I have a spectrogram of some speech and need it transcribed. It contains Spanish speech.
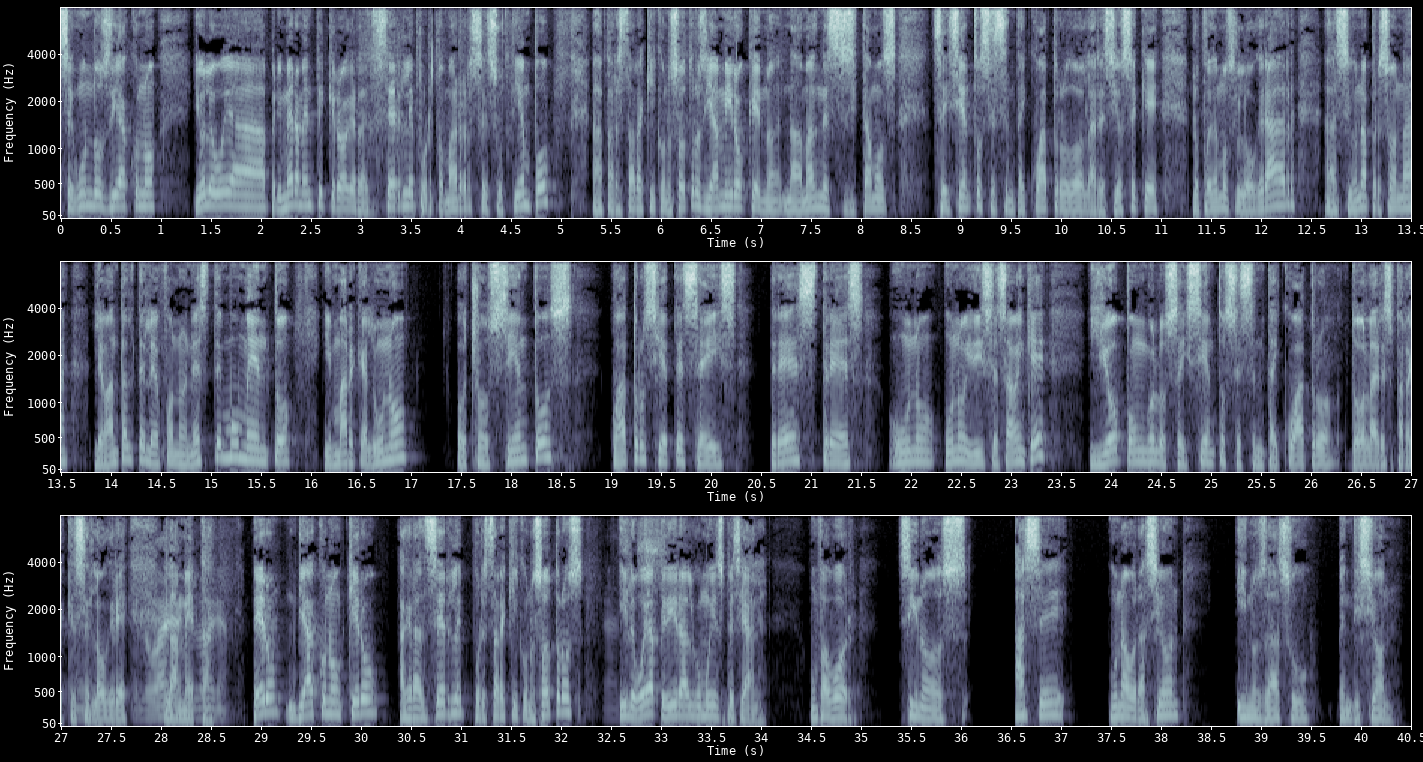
segundos, diácono. Yo le voy a, primeramente quiero agradecerle por tomarse su tiempo ah, para estar aquí con nosotros. Ya miro que nada más necesitamos 664 dólares. Yo sé que lo podemos lograr ah, si una persona levanta el teléfono en este momento y marca el 1 800 476 3311 y dice, ¿saben qué? Yo pongo los 664 dólares para que se logre la meta. Pero, diácono, quiero agradecerle por estar aquí con nosotros y le voy a pedir algo muy especial. Un favor, si nos hace una oración y nos da su bendición.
